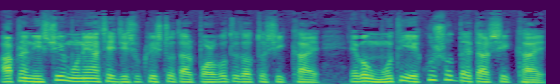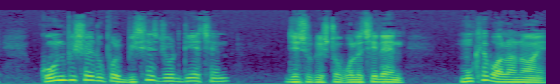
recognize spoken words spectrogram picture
আপনার নিশ্চয়ই মনে আছে যীশুখ্রিস্ট তার পর্বত দত্ত শিক্ষায় এবং মতি একুশ অধ্যায় তার শিক্ষায় কোন বিষয়ের উপর বিশেষ জোর দিয়েছেন? যীশুখ্রিস্ট বলেছিলেন মুখে বলা নয়,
